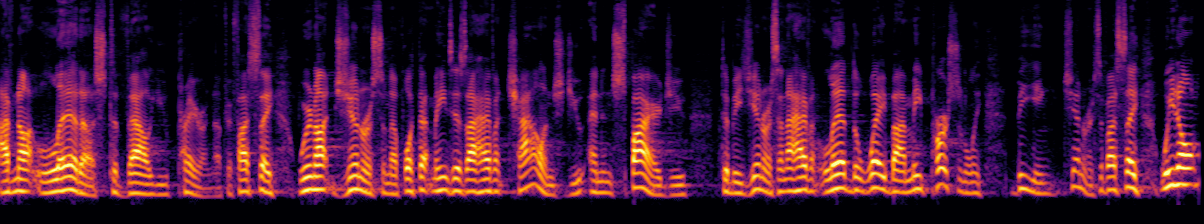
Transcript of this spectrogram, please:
I've not led us to value prayer enough. If I say we're not generous enough, what that means is I haven't challenged you and inspired you to be generous. And I haven't led the way by me personally being generous. If I say we don't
